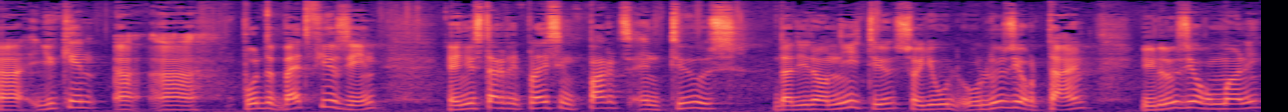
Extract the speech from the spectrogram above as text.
uh, you can uh, uh, put the bad fuse in and you start replacing parts and tools that you don't need to, so you lose your time, you lose your money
